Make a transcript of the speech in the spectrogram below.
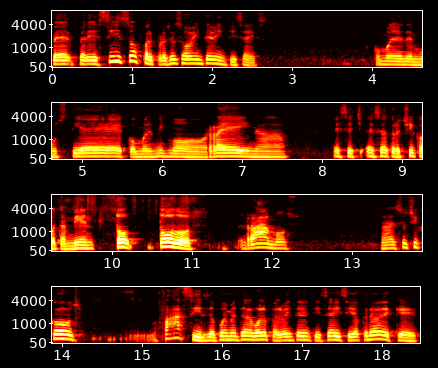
precisos para el proceso 2026. Como de Mustier, como el mismo Reina, ese, ese otro chico también, to- todos, Ramos, esos chicos fácil se pueden meter al vuelo para el 2026 y yo creo de que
